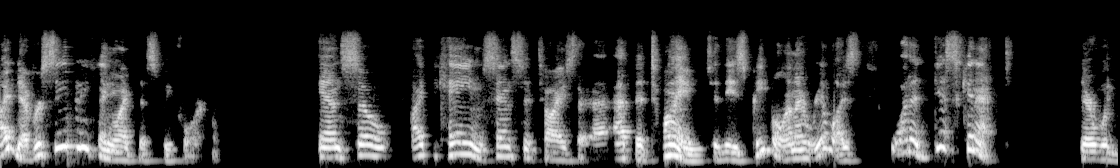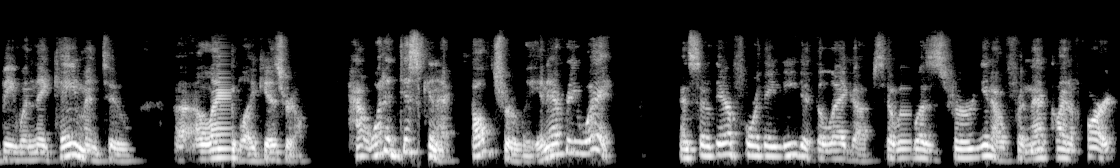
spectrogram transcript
I'd never seen anything like this before. And so I became sensitized at the time to these people, and I realized what a disconnect there would be when they came into a land like Israel. How what a disconnect culturally in every way. And so therefore they needed the leg up. So it was for, you know, from that kind of heart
